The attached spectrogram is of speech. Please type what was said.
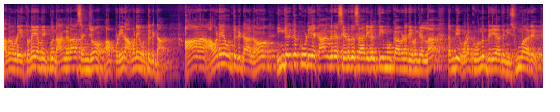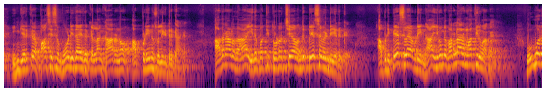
அதனுடைய துணை அமைப்பு நாங்கள் தான் செஞ்சோம் அப்படின்னு அவனே ஒத்துக்கிட்டான். ஆனால் அவனே ஒத்துக்கிட்டாலும் இங்கே இருக்கக்கூடிய காங்கிரஸ் இடதுசாரிகள் திமுகவினர் இவங்க எல்லாம் தம்பி உனக்கு ஒன்றும் தெரியாது நீ சும்மா இரு. இங்கே இருக்கிற பாசிச மோடி தான் இதற்கெல்லாம் காரணம் அப்படின்னு சொல்லிக்கிட்டு இருக்காங்க. அதனால தான் இதை பற்றி தொடர்ச்சியாக வந்து பேச வேண்டியிருக்கு. அப்படி பேசலை அப்படின்னா இவங்க வரலாறை மாற்றிடுவாங்க ஒவ்வொரு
